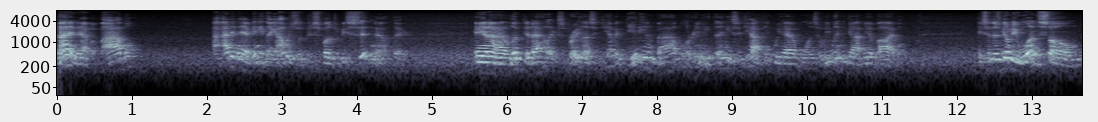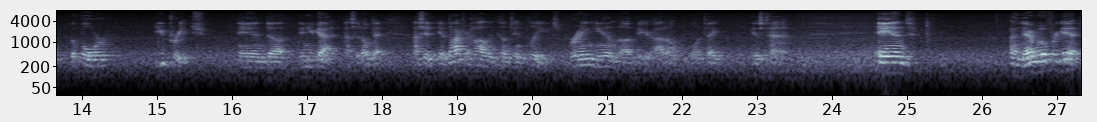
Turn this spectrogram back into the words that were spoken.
I didn't have a Bible. I, I didn't have anything. I was just supposed to be sitting out there. And I looked at Alex Breland. I said, Do you have a Gideon Bible or anything? He said, Yeah, I think we have one. So he went and got me a Bible. He said, There's going to be one song before you preach. And uh, then you got it. I said, Okay. I said, If Dr. Holland comes in, please bring him up here. I don't want to take his time. And I never will forget,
